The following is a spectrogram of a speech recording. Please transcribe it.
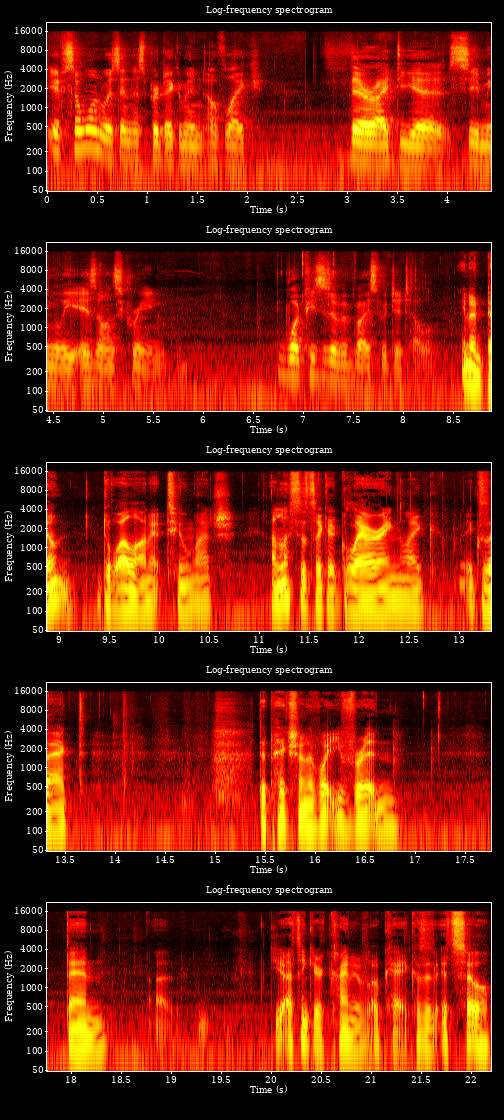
if someone was in this predicament of like their idea seemingly is on screen, what pieces of advice would you tell them? You know, don't dwell on it too much, unless it's like a glaring, like exact depiction of what you've written. Then, uh, yeah, I think you're kind of okay because it, it's so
